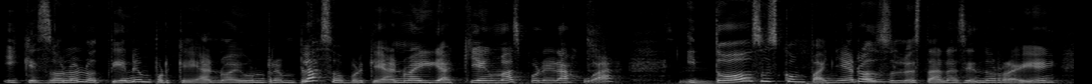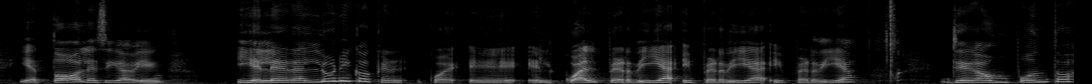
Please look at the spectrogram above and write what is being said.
y que solo lo tienen porque ya no hay un reemplazo, porque ya no hay a quién más poner a jugar. Y todos sus compañeros lo están haciendo re bien y a todos les iba bien. Y él era el único que, eh, el cual perdía y perdía y perdía. Llega a un punto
